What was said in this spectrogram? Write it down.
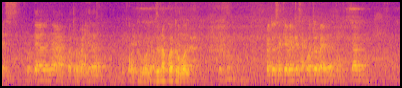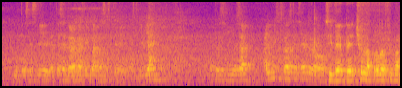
es frontera de una cuatro variedad. de una cuatro bola. Pero entonces hay que ver que esa cuatro variedad es computable. Y entonces sí, ese teorema de Friedman no es, este, no es trivial. Entonces sí, o sea, hay muchas cosas que hacer, pero... Sí, de, de, hecho en la prueba de Freeman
